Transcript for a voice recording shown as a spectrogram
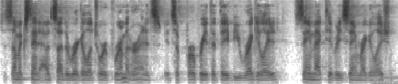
to some extent outside the regulatory perimeter, and it's it's appropriate that they be regulated. Same activity, same regulation.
